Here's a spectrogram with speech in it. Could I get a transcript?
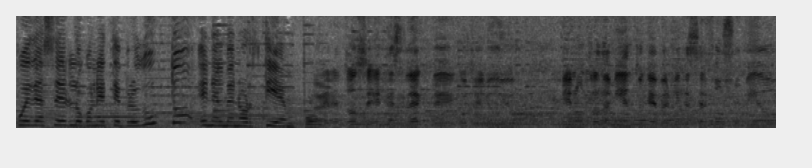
puede hacerlo con este producto en el menor tiempo. A ver, entonces, este snack de cochayuyo tiene un tratamiento que permite ser consumido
